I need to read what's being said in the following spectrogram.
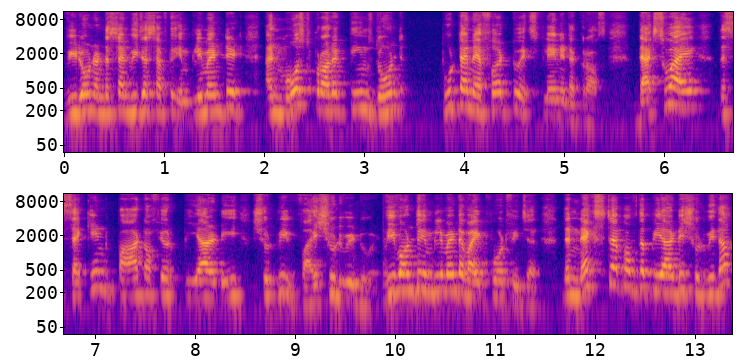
we don't understand we just have to implement it and most product teams don't put an effort to explain it across that's why the second part of your prd should be why should we do it we want to implement a whiteboard feature the next step of the prd should be the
